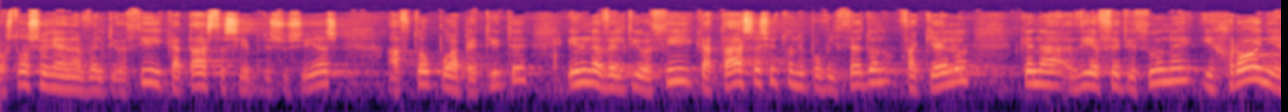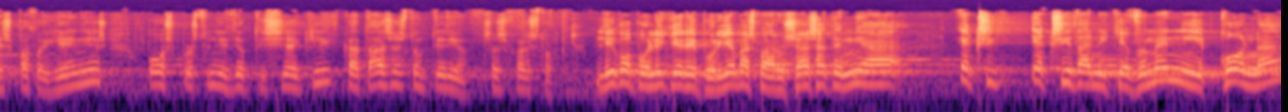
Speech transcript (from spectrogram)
Ωστόσο, για να βελτιωθεί η κατάσταση επί της ουσίας, αυτό που απαιτείται είναι να βελτιωθεί η κατάσταση των υποβληθέντων φακέλων και να διευθετηθούν οι χρόνιες παθογένειες ως προς την ιδιοκτησιακή κατάσταση των κτηρίων. Σας ευχαριστώ. Λίγο πολύ κύριε Υπουργέ μας παρουσιάσατε μια εξι, εξειδανικευμένη εικόνα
